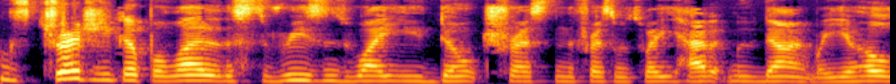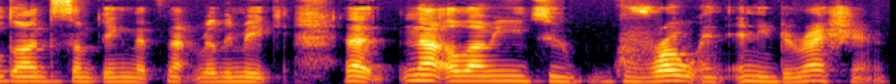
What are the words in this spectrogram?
it's dredging up a lot of the reasons why you don't trust in the first place, why you haven't moved on, why you hold on to something that's not really making, that not allowing you to grow in any direction.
